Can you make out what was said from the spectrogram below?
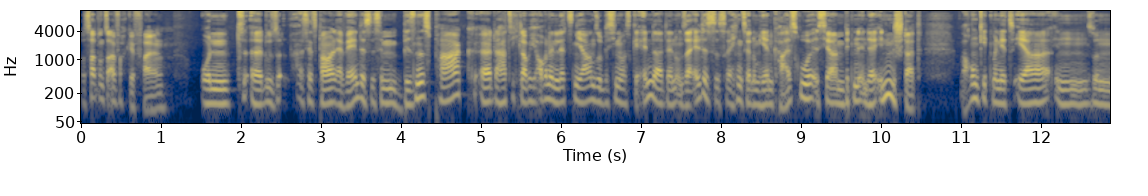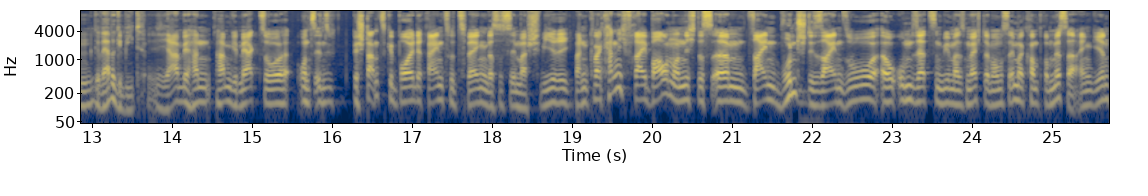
das hat uns einfach gefallen. Und äh, du hast jetzt ein paar Mal erwähnt, es ist im Business Park. Äh, da hat sich, glaube ich, auch in den letzten Jahren so ein bisschen was geändert, denn unser ältestes Rechenzentrum hier in Karlsruhe ist ja mitten in der Innenstadt. Warum geht man jetzt eher in so ein Gewerbegebiet? Ja, wir haben, haben gemerkt, so uns in Bestandsgebäude reinzuzwängen, das ist immer schwierig. Man, man kann nicht frei bauen und nicht das ähm, sein Wunschdesign so äh, umsetzen, wie man es möchte. Man muss immer Kompromisse eingehen.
